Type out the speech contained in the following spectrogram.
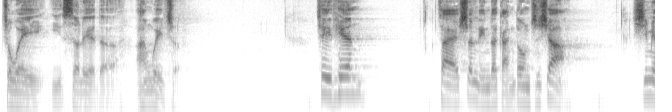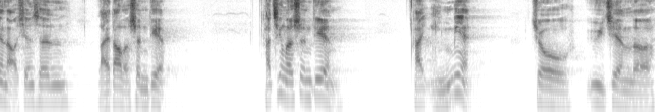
这位以色列的安慰者。这一天，在圣灵的感动之下，西面老先生来到了圣殿。他进了圣殿，他迎面就遇见了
